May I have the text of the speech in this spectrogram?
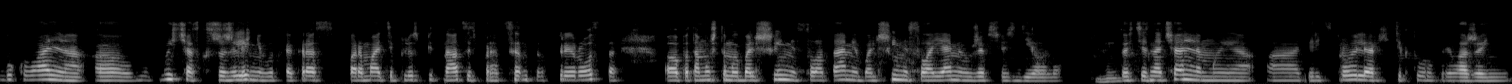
буквально, а, мы сейчас, к сожалению, вот как раз в формате плюс 15% прироста, потому что мы большими слотами, большими слоями уже все сделали. Угу. То есть изначально мы перестроили архитектуру приложений,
